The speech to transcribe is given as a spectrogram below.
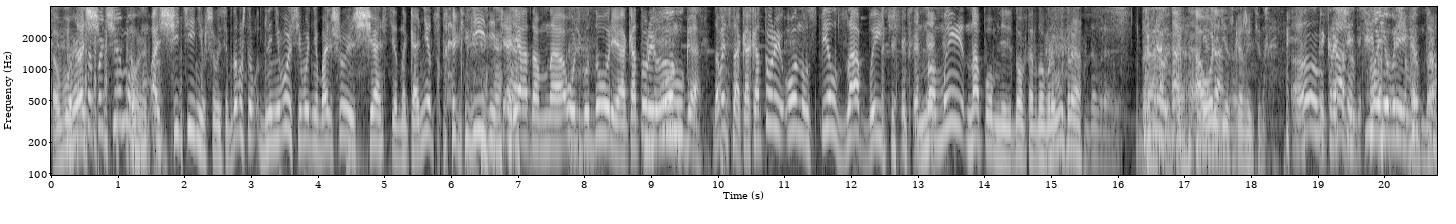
Вот, Это ощ- почему это? Ощетинившегося, потому что для него сегодня большое счастье наконец-то видеть рядом на Ольгу Дори, о которой он... Друга. Давайте так, о которой он успел забыть. Но мы напомнили. Доктор, доброе утро. Доброе утро. Здравствуйте. А. Ольге скажите. А Он Прекращайте. скажет в свое время. Да.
